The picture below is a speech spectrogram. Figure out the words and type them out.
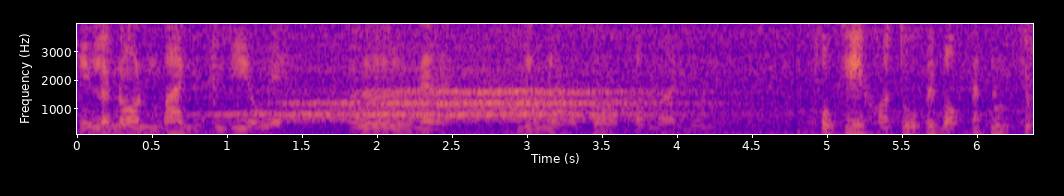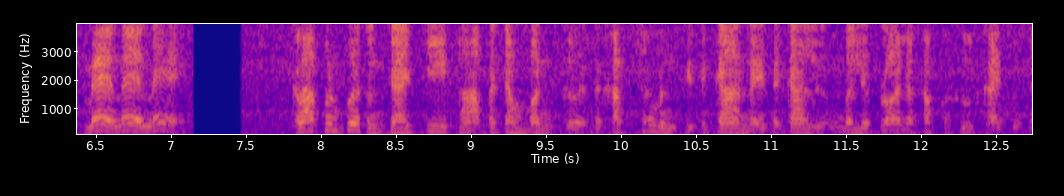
เห็นแล้วนอนบ้านอยู่คนเดียวไงเออนั่นแหละเรื่องราวก็ประมาณนี้ โอเคขอตัวไปบอกแป๊บหนึงแม่แม่แม่ ครับเพื่อนๆสนใจจี้พระประจำวันเกิดนะครับช่างหนึ่งติดตะกร้าในตะกร้าเหลืองมาเรียบร้อยแล้วครับก็คือใครสนใจ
